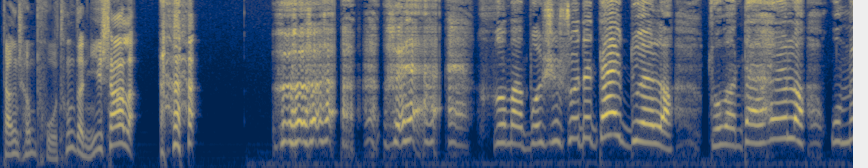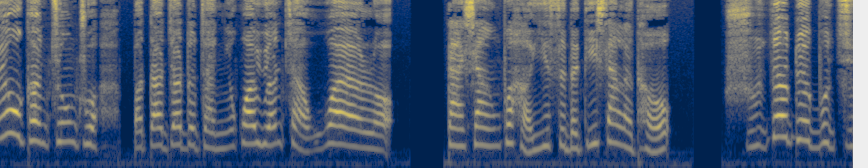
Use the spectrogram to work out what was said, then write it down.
当成普通的泥沙了。哈哈，河马博士说的太对了。昨晚太黑了，我没有看清楚，把大家的彩泥花园踩坏了。大象不好意思的低下了头，实在对不起。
